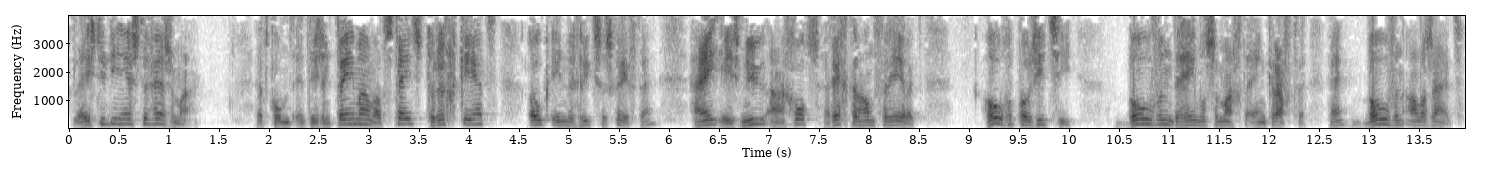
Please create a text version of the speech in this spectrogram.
Leest u die eerste verse maar. Het, komt, het is een thema wat steeds terugkeert, ook in de Griekse schrift. Hè. Hij is nu aan Gods rechterhand verheerlijkt. Hoge positie, boven de hemelse machten en krachten, hè, boven alles uit.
